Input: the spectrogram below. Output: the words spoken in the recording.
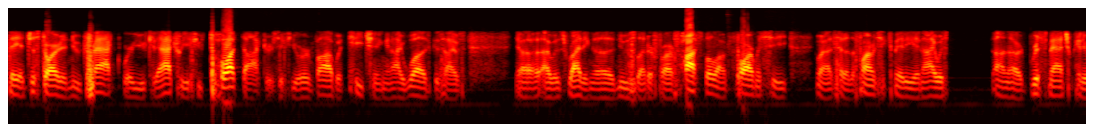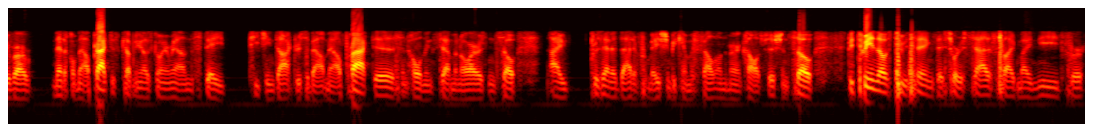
they had just started a new track where you could actually, if you taught doctors, if you were involved with teaching, and I was because I was, uh, I was writing a newsletter for our hospital on pharmacy when I was head of the pharmacy committee, and I was on our risk management committee of our medical malpractice company. I was going around the state teaching doctors about malpractice and holding seminars, and so I presented that information, became a fellow in the American College of Physicians. So between those two things, they sort of satisfied my need for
